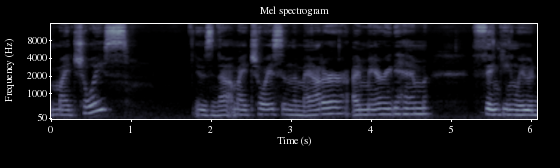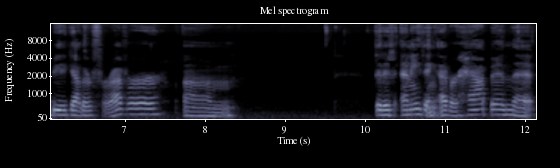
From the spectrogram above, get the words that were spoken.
my choice. It was not my choice in the matter. I married him thinking we would be together forever. Um, that if anything ever happened, that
